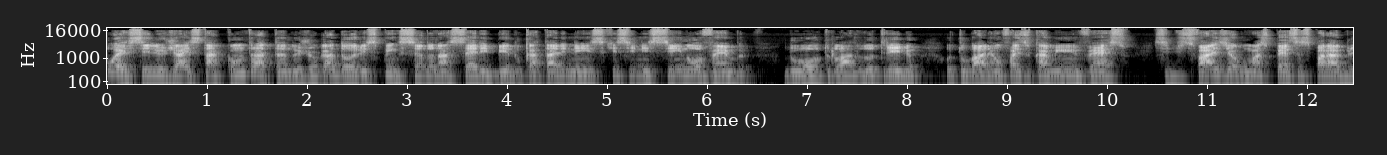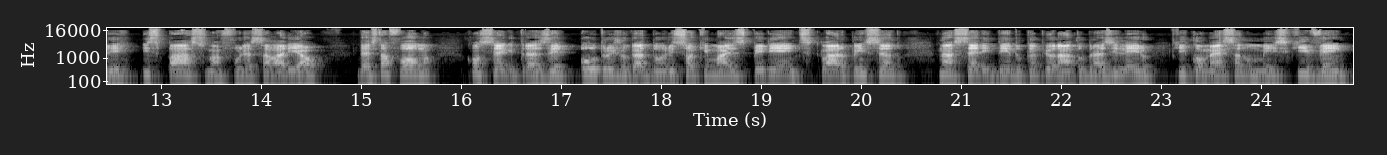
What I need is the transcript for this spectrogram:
O Ercílio já está contratando jogadores pensando na Série B do Catarinense que se inicia em novembro. Do outro lado do trilho, o Tubarão faz o caminho inverso, se desfaz de algumas peças para abrir espaço na folha salarial. Desta forma, consegue trazer outros jogadores, só que mais experientes, claro, pensando na Série D do Campeonato Brasileiro, que começa no mês que vem.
